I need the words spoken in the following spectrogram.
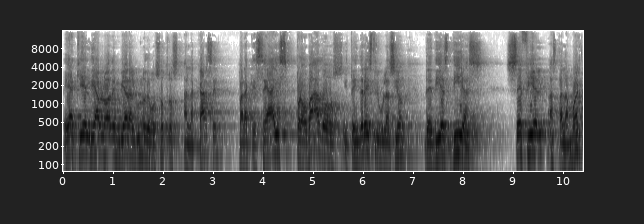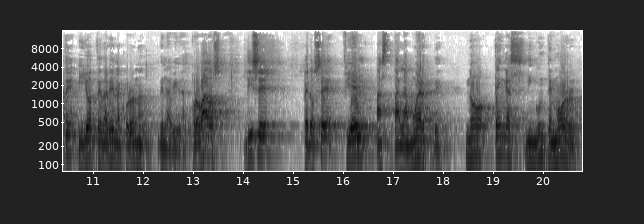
He aquí el diablo ha de enviar a alguno de vosotros a la cárcel para que seáis probados y tendréis tribulación de diez días. Sé fiel hasta la muerte y yo te daré la corona de la vida. Probados, dice, pero sé fiel hasta la muerte. No tengas ningún temor.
